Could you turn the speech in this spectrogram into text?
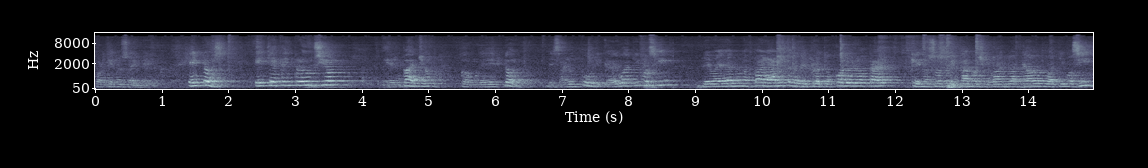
porque no soy médico. Entonces, hecha esta introducción, el Pacho, como director de Salud Pública de Guatimosí le va a dar unos parámetros del protocolo local que nosotros estamos llevando a cabo en Guatimosí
